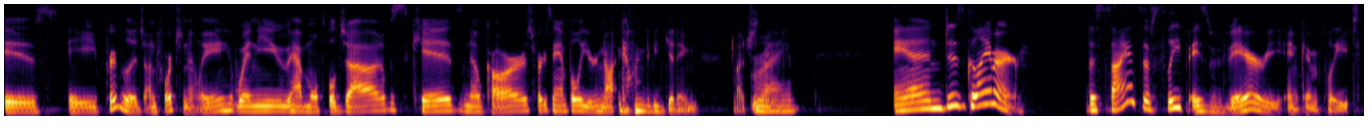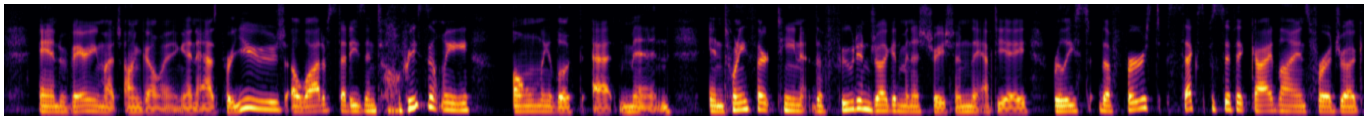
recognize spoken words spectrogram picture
is a privilege, unfortunately. When you have multiple jobs, kids, no cars, for example, you're not going to be getting much sleep. Right. And disclaimer the science of sleep is very incomplete and very much ongoing. And as per usual, a lot of studies until recently only looked at men. In 2013, the Food and Drug Administration, the FDA, released the first sex specific guidelines for a drug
